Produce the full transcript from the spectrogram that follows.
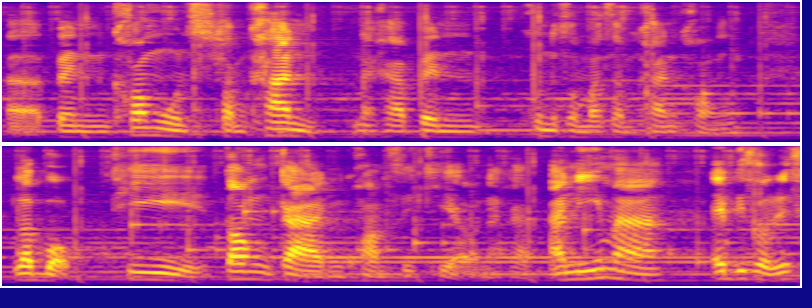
เอ่อเป็นข้อมูลสำคัญนะครับ เป็นคุณสมบัติสำคัญของระบบที่ต้องการความ secure นะครับ อันนี้มาepisode ที่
